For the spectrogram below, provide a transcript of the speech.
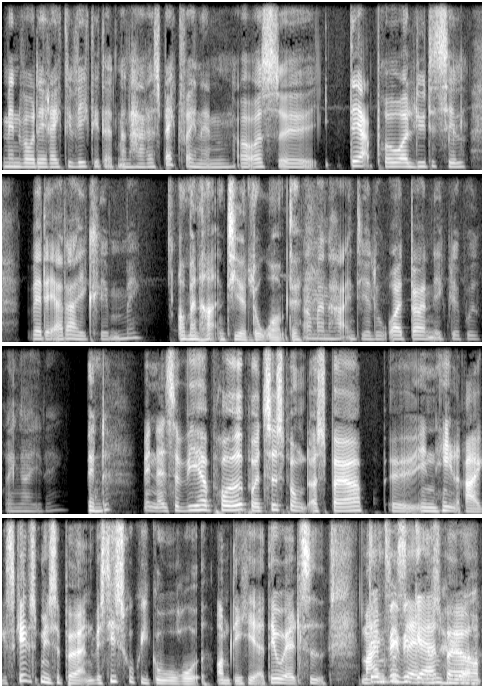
Men hvor det er rigtig vigtigt, at man har respekt for hinanden, og også øh, der prøver at lytte til, hvad det er, der er i klemme. Ikke? Og man har en dialog om det. Og man har en dialog, og at børnene ikke bliver budbringer i det. Ikke? Bente? Men altså, vi har prøvet på et tidspunkt at spørge øh, en hel række skilsmissebørn, hvis de skulle give gode råd om det her. Det er jo altid meget Dem vil vi gerne at spørge høre. om.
